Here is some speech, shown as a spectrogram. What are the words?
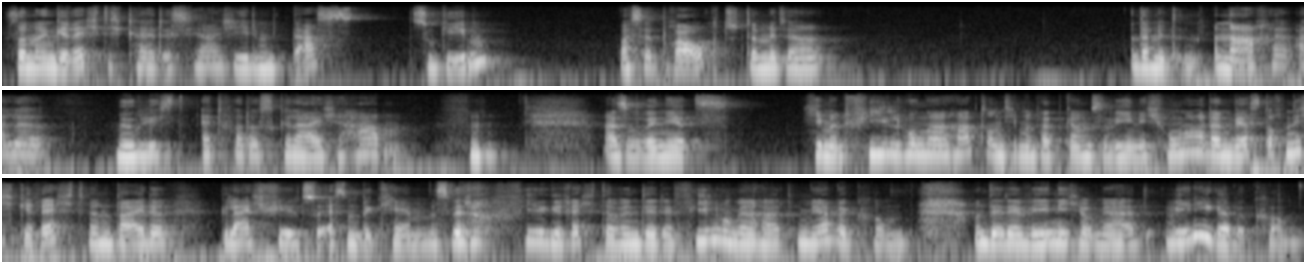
Sondern Gerechtigkeit ist ja, jedem das zu geben, was er braucht, damit er, damit nachher alle möglichst etwa das Gleiche haben. Also wenn jetzt jemand viel Hunger hat und jemand hat ganz wenig Hunger, dann wäre es doch nicht gerecht, wenn beide gleich viel zu essen bekämen. Es wäre doch viel gerechter, wenn der, der viel Hunger hat, mehr bekommt und der, der wenig Hunger hat, weniger bekommt.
